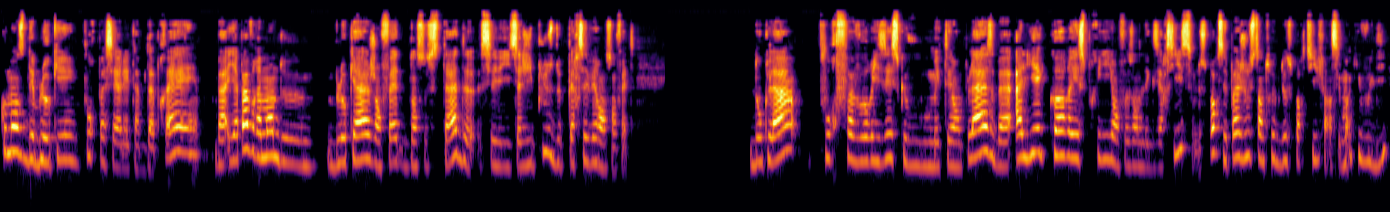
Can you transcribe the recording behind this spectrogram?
Comment se débloquer pour passer à l'étape d'après Bah, il n'y a pas vraiment de blocage en fait dans ce stade, il s'agit plus de persévérance en fait. Donc là, pour favoriser ce que vous mettez en place, bah, alliez corps et esprit en faisant de l'exercice. Le sport, c'est pas juste un truc de sportif, hein, c'est moi qui vous le dis.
